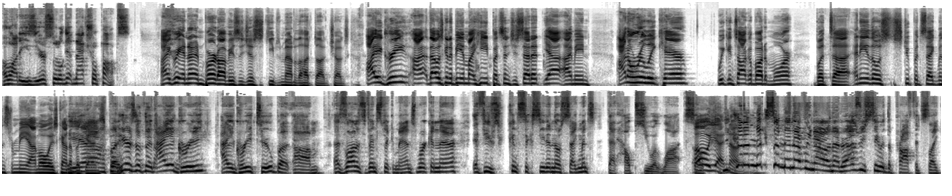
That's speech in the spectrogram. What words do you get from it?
a lot easier, so it'll get natural pops. I agree, and, and Bert obviously just keeps him out of the hot dog chugs. I agree. I, that was going to be in my heat, but since you said it, yeah, I mean, I don't really care. We can talk about it more, but uh, any of those stupid segments for me, I'm always kind of yeah, against. but here's the thing. I agree. I agree too. But um, as long as Vince McMahon's working there, if you can succeed in those segments, that helps you a lot. So Oh, yeah, you no. gotta mix them in every now and then. As we see with the Profits, like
